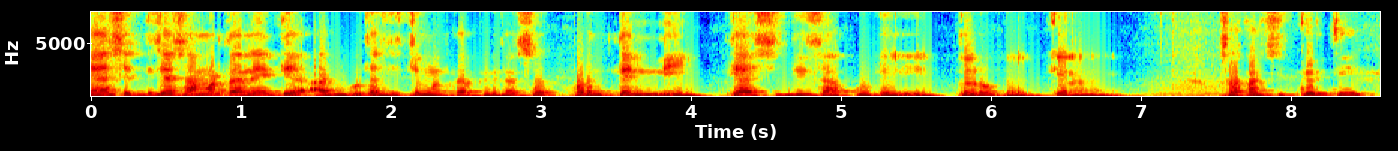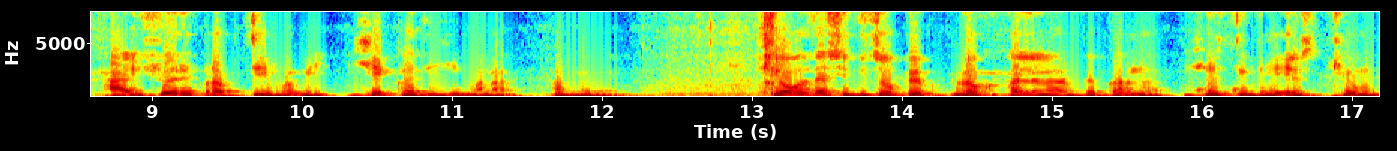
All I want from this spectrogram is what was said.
या सिद्धीच्या सामर्थ्याने ते अद्भुत असे चमत्कार करीत असत परंतु त्यांनी त्या सिद्धीचा कुठेही दुरुपयोग केला नाही. स्वतःची कीर्ती ऐश्वर प्राप्ती व्हावी हे कधीही मनात आणले नाही. केवळ त्या सिद्धीचा उपयोग लोककल्याणार्थ करणं हेच ध्येय ठेवून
